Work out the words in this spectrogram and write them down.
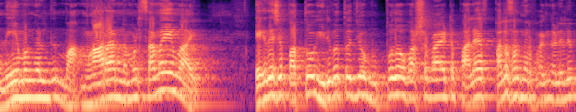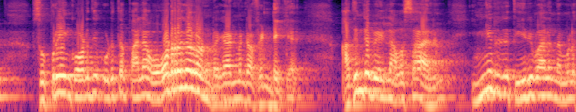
നിയമങ്ങളിൽ നിന്ന് മാറാൻ നമ്മൾ സമയമായി. ഏകദേശം പത്തോ ഇരുപത്തഞ്ചോ മുപ്പതോ വർഷമായിട്ട് പല പല സന്ദർഭങ്ങളിലും സുപ്രീം കോടതി കൊടുത്ത പല ഓർഡറുകളുണ്ട് ഗവൺമെന്റ് ഓഫ് ഇന്ത്യയ്ക്ക്. അതിന്റെ പേരിൽ അവസാനം ഇങ്ങനൊരു തീരുമാനം നമ്മൾ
